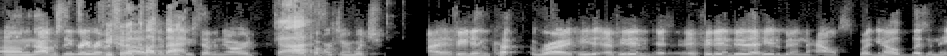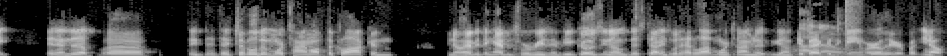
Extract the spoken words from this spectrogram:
Um, and obviously Ray Ray McCloud had a back. 57 yard uh, punt return, which I, if he didn't cut right, he if he didn't if he didn't do that, he would have been in the house. But you know, listen, he, it ended up uh, they, they took a little bit more time off the clock and you know everything happens for a reason. If he goes, you know, the Titans would have had a lot more time to you know get back in the game earlier. But you know,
